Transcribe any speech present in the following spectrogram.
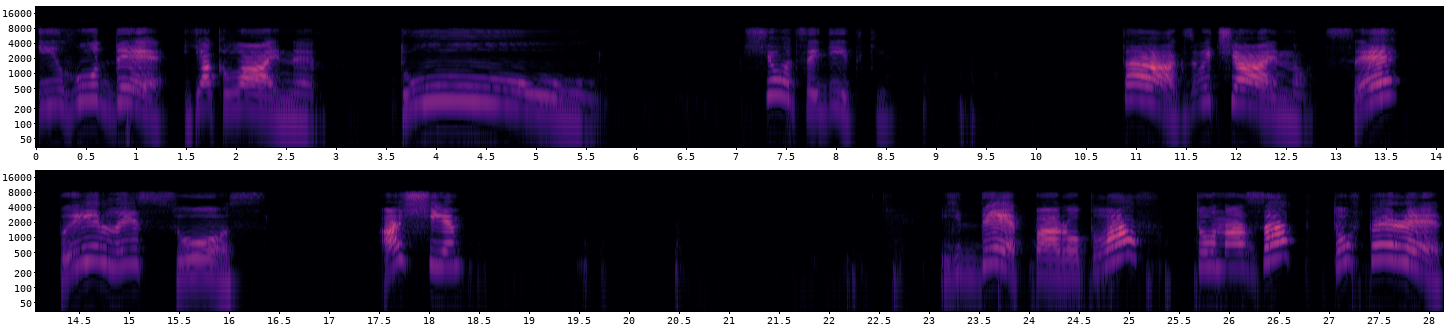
і гуде, як лайнер. Ту. Це, дітки? Так, звичайно, це пилисос. А ще йде пароплав то назад, то вперед,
